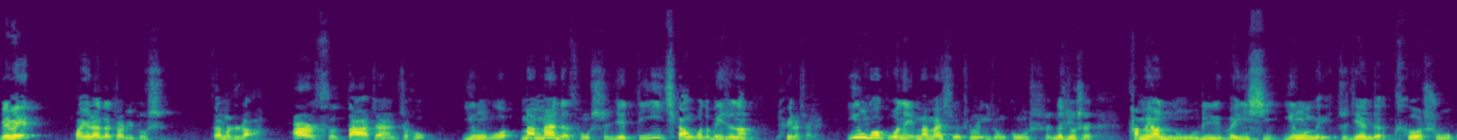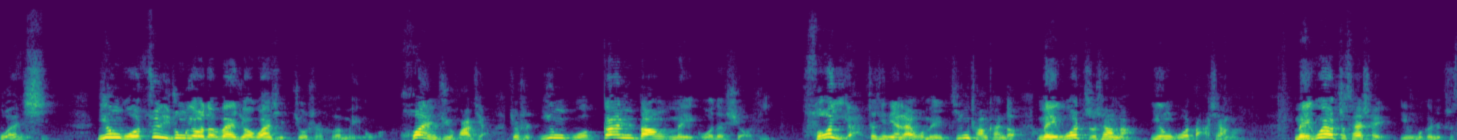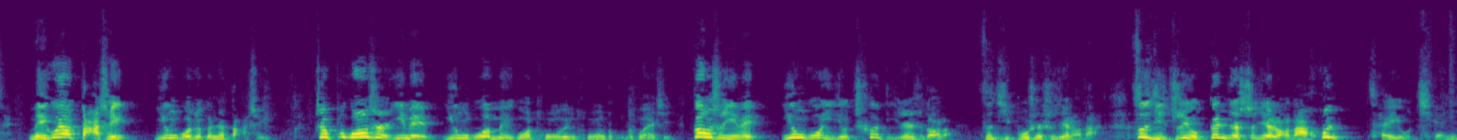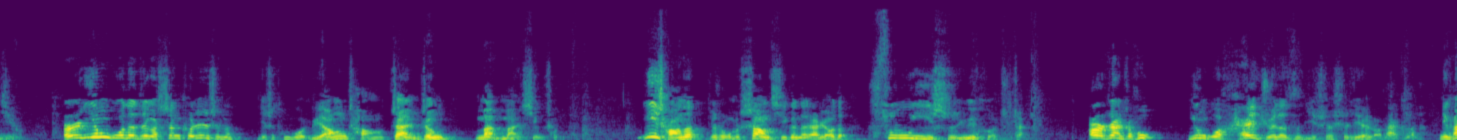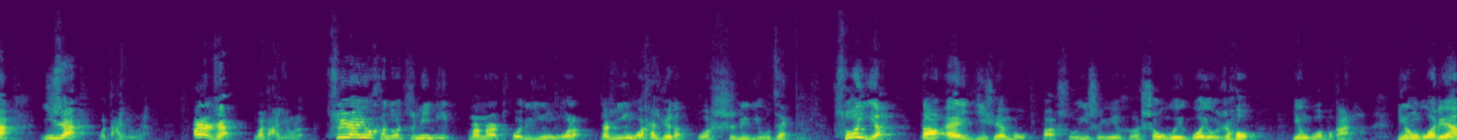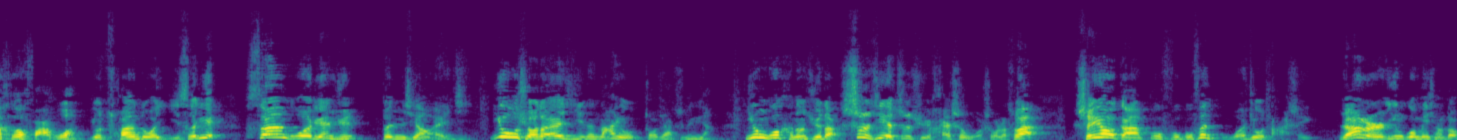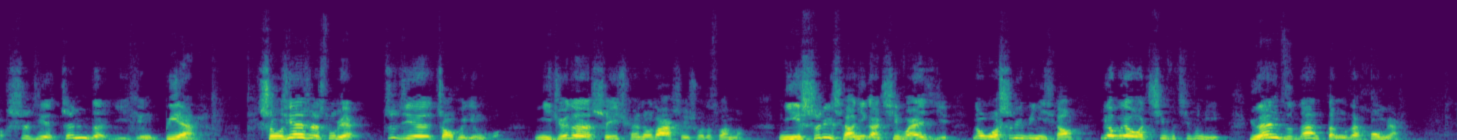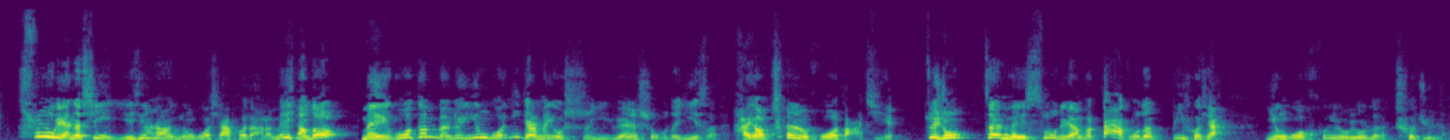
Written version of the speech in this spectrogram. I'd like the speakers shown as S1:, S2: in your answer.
S1: 各位，欢迎来到这里读史。咱们知道啊，二次大战之后，英国慢慢的从世界第一强国的位置呢退了下来。英国国内慢慢形成了一种共识，那就是他们要努力维系英美之间的特殊关系。英国最重要的外交关系就是和美国，换句话讲，就是英国甘当美国的小弟。所以啊，这些年来我们经常看到美国指向哪，英国打向哪。美国要制裁谁，英国跟着制裁；美国要打谁，英国就跟着打谁。这不光是因为英国、美国同文同种的关系，更是因为英国已经彻底认识到了自己不是世界老大，自己只有跟着世界老大混才有前景。而英国的这个深刻认识呢，也是通过两场战争慢慢形成的。一场呢，就是我们上期跟大家聊的苏伊士运河之战。二战之后。英国还觉得自己是世界老大哥呢。你看，一战我打赢了，二战我打赢了。虽然有很多殖民地慢慢脱离英国了，但是英国还觉得我实力犹在。所以啊，当埃及宣布把苏伊士运河收归国有之后，英国不干了。英国联合法国，又撺掇以色列，三国联军奔向埃及。幼小的埃及那哪有招架之力啊？英国可能觉得世界秩序还是我说了算。谁要敢不服不忿，我就打谁。然而，英国没想到，世界真的已经变了。首先是苏联直接召回英国，你觉得谁拳头大谁说的算吗？你实力强，你敢欺负埃及，那我实力比你强，要不要我欺负欺负你？原子弹等在后面。苏联的信已经让英国吓破胆了，没想到美国根本对英国一点没有施以援手的意思，还要趁火打劫。最终，在美苏两个大国的逼迫下，英国灰溜溜的撤军了。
